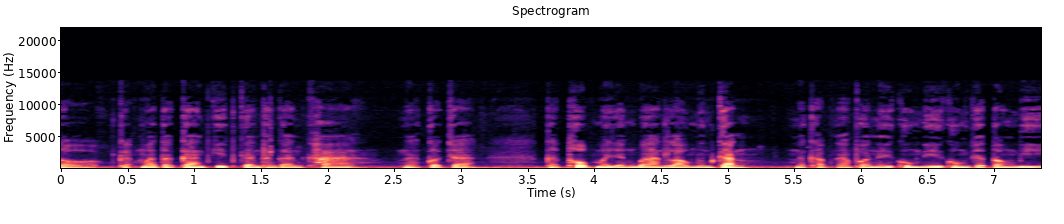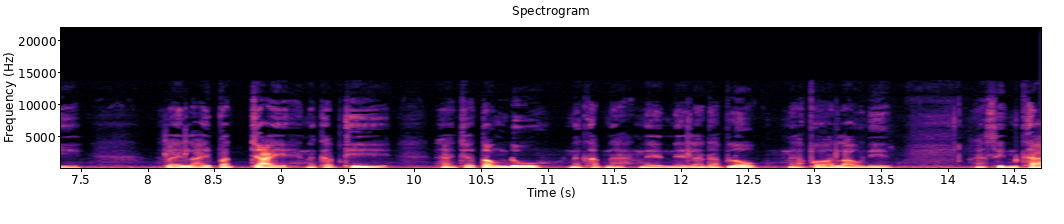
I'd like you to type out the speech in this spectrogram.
ต่อมาตรการกีดกันทางการค้านะก็จะกระทบมาอย่างบ้านเราเหมือนกันนะครับนะเพราะในคงนี้คงจะต้องมีหลาย ๆ ปัจจัยนะครับที่จะต้องดูนะครับนะในในระดับโลกนะเพราะเรานี่สินค้า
